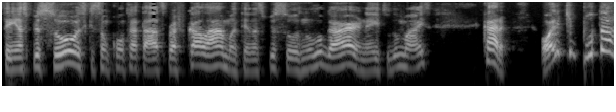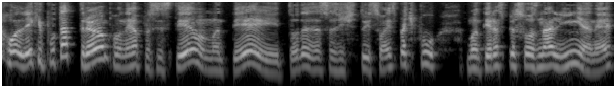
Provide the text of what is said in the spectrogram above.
Tem as pessoas que são contratadas para ficar lá, mantendo as pessoas no lugar, né? E tudo mais. Cara, olha que puta rolê, que puta trampo, né, para o sistema manter e todas essas instituições para tipo manter as pessoas na linha, né?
